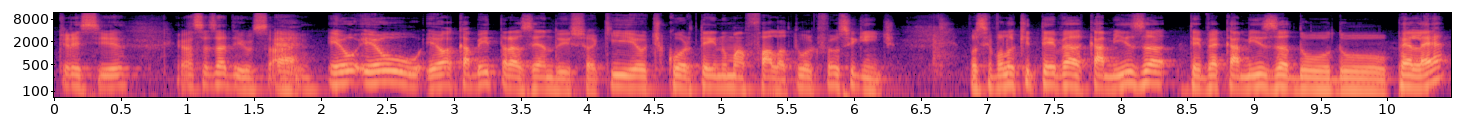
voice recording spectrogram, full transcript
crescer, graças a Deus, É, sabe? eu, eu, eu acabei trazendo isso aqui, eu te cortei numa fala tua, que foi o seguinte. Você falou que teve a camisa, teve a camisa do, do Pelé,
